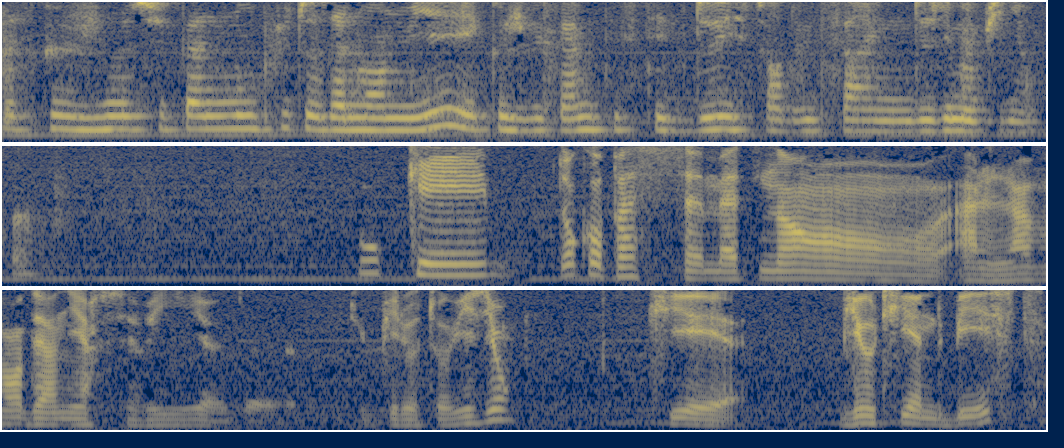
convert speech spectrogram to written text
parce que je me suis pas non plus totalement ennuyée et que je vais quand même tester le 2 histoire de me faire une deuxième opinion. Quoi. Ok. Donc on passe maintenant à l'avant-dernière série euh, de, du Pilotovision, qui est Beauty and Beast.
